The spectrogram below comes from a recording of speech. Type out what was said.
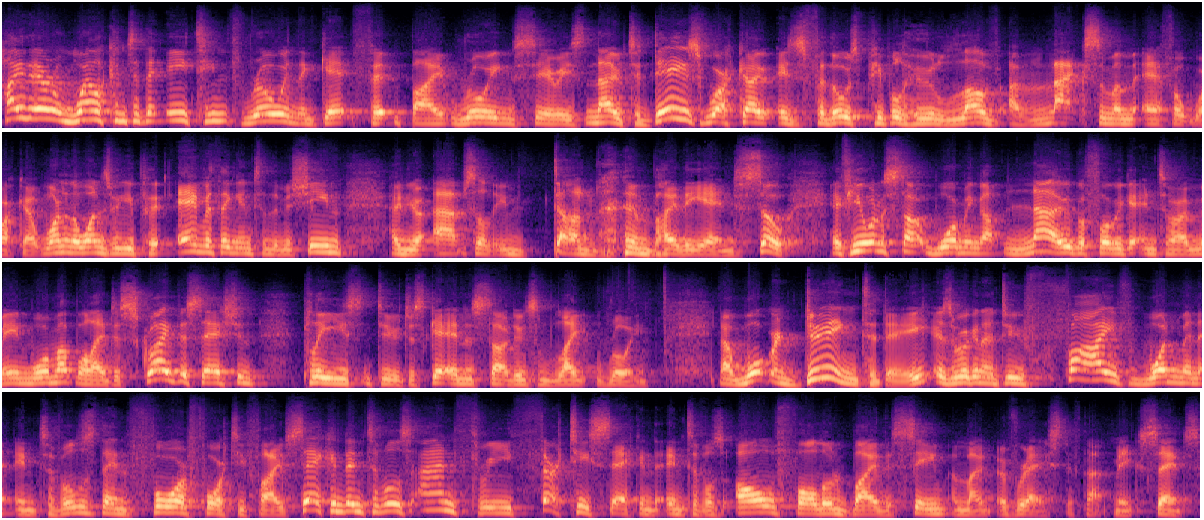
Hi there and welcome to the 18th row in the Get Fit by Rowing series. Now, today's workout is for those people who love a maximum effort workout. One of the ones where you put everything into the machine and you're absolutely done by the end. So, if you want to start warming up now before we get into our main warm up while I describe the session, please do just get in and start doing some light rowing. Now, what we're doing today is we're going to do five one minute intervals, then four 45 second intervals, and three 30 second intervals, all followed by the same amount of rest, if that makes sense.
